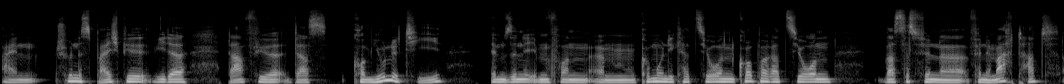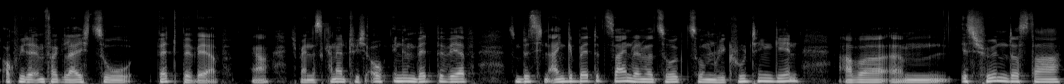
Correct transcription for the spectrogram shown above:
ein schönes Beispiel wieder dafür, dass Community im Sinne eben von ähm, Kommunikation, Kooperation, was das für eine, für eine Macht hat, auch wieder im Vergleich zu Wettbewerb. Ja, ich meine, das kann natürlich auch in einem Wettbewerb so ein bisschen eingebettet sein, wenn wir zurück zum Recruiting gehen. Aber ähm, ist schön, dass da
